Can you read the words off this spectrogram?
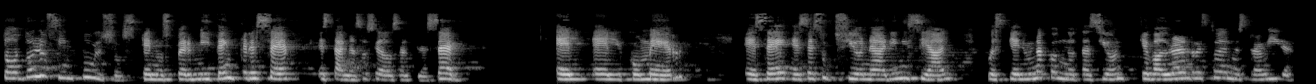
todos los impulsos que nos permiten crecer están asociados al placer. El, el comer, ese, ese succionar inicial, pues tiene una connotación que va a durar el resto de nuestra vida.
